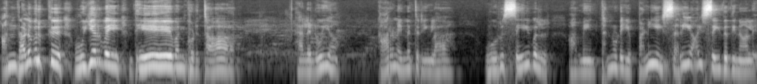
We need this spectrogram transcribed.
அந்த அளவிற்கு உயர்வை தேவன் கொடுத்தார். லூயா காரணம் என்ன தெரியுங்களா? ஒரு சேவல் ஆமேன் தன்னுடைய பணியை சரியாய் செய்ததினாலே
